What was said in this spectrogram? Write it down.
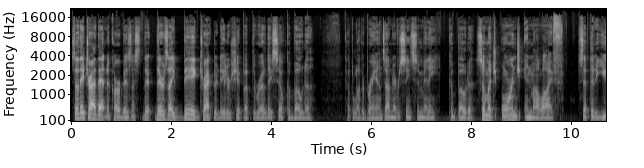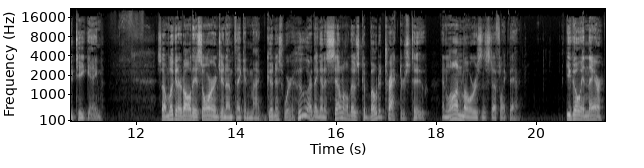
So they tried that in the car business. There, there's a big tractor dealership up the road. They sell Kubota a couple other brands. I've never seen so many Kubota, so much orange in my life, except at a UT game. So I'm looking at all this orange and I'm thinking, my goodness, where who are they going to sell all those Kubota tractors to and lawnmowers and stuff like that? You go in there,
